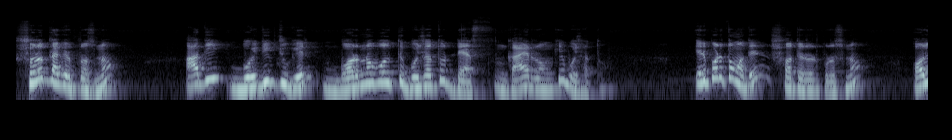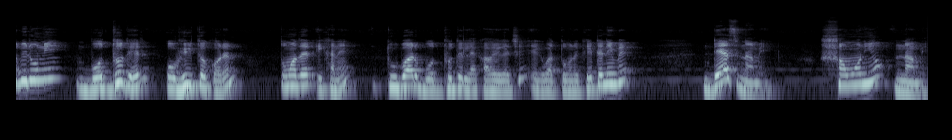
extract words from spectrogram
ষোলো দাগের প্রশ্ন, আদি বৈদিক যুগের বর্ণ বলতে বোঝাতো ড্যাশ, গায়ের রঙকে বোঝাতো। এরপরে তোমাদের সতেরোর প্রশ্ন অলবিরুনি বৌদ্ধদের অভিহিত করেন। তোমাদের এখানে দুবার বৌদ্ধদের লেখা হয়ে গেছে, একবার তোমরা কেটে নেবে। ড্যাশ নামে, সমনীয় নামে।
